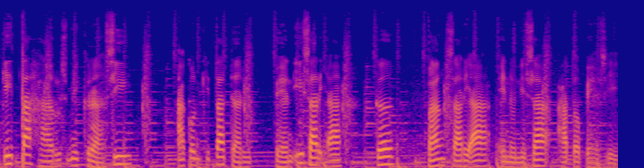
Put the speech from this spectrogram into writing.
kita harus migrasi akun kita dari BNI Syariah ke Bank Syariah Indonesia atau BSI.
